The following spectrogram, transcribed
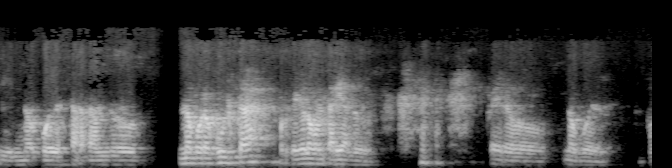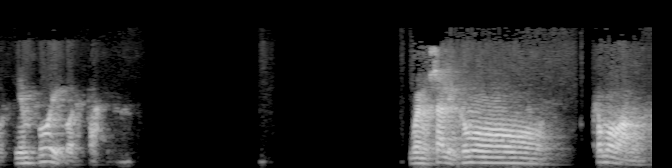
no puedo estar dando, no por ocultar, porque yo lo contaría todo, pero no puedo, por tiempo y por espacio. Bueno, Sally, ¿cómo, cómo vamos?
